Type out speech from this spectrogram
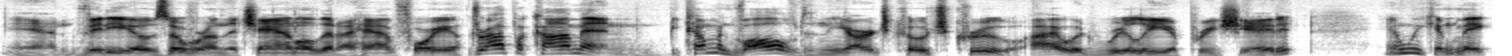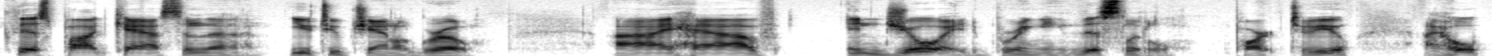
and videos over on the channel that I have for you. Drop a comment become involved in the Yard Coach crew. I would really appreciate it. And we can make this podcast and the YouTube channel grow. I have enjoyed bringing this little part to you. I hope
